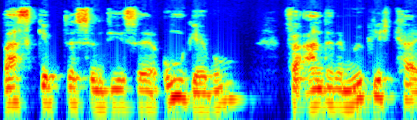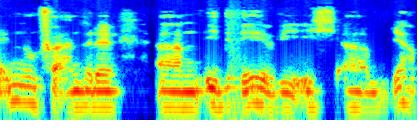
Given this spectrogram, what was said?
was gibt es in dieser Umgebung für andere Möglichkeiten und für andere ähm, Ideen, wie ich, ähm, ja,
